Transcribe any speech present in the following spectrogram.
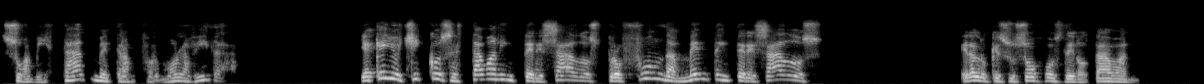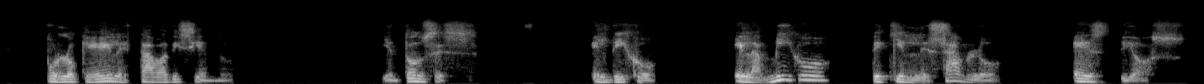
su amistad me transformó la vida. Y aquellos chicos estaban interesados, profundamente interesados. Era lo que sus ojos denotaban por lo que él estaba diciendo. Y entonces él dijo, el amigo de quien les hablo es Dios.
